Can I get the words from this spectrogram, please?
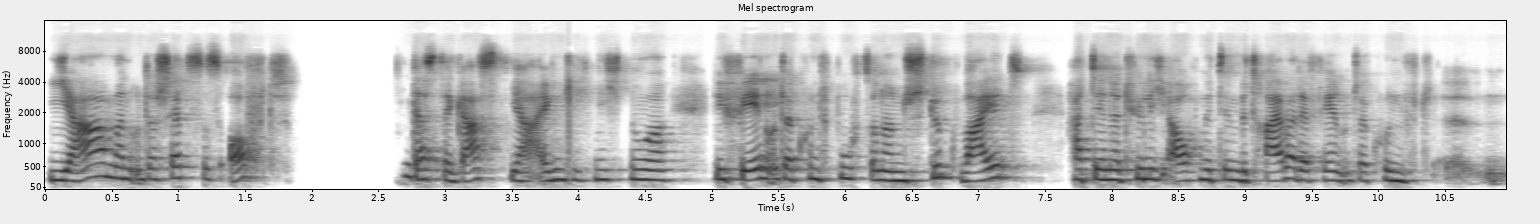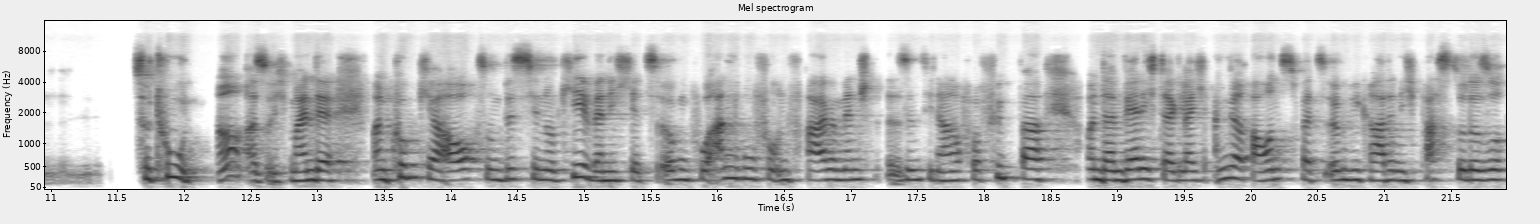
ja, man unterschätzt es oft, dass der Gast ja eigentlich nicht nur die Ferienunterkunft bucht, sondern ein Stück weit hat der natürlich auch mit dem Betreiber der Ferienunterkunft äh, zu tun. Ne? Also ich meine, man guckt ja auch so ein bisschen, okay, wenn ich jetzt irgendwo anrufe und frage, Mensch, sind Sie da noch verfügbar? Und dann werde ich da gleich angeraunzt, weil es irgendwie gerade nicht passt oder so,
